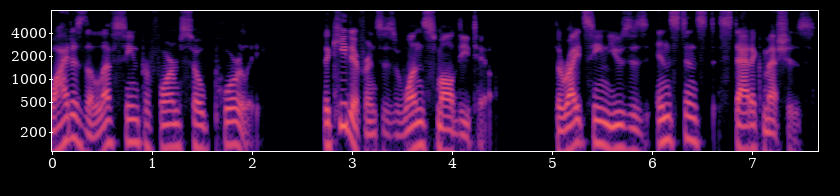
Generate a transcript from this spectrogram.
Why does the left scene perform so poorly? The key difference is one small detail. The right scene uses instanced static meshes,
